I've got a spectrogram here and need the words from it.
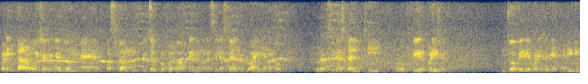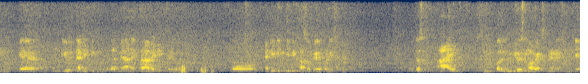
બટ એક કારણ હોઈ શકે કે જો મેં કસ્ટમ પિક્ચર પ્રોફાઇલ વાપરી, જો મને સિને સ્ટાઇલ એટલો આઈડિયા નહોતો તો કદાચ સિને સ્ટાઇલથી થોડો ફેર પડી શકે. બીજો ફેર એ પડી શકે એડિટિંગનો, કે હું કેવી રીતે એડિટિંગ કરું, કદાચ મેં આને ખરાબ એડિટ કર્યો હોય. તો એડિટિંગથી બી ખાસો ફેર પડી શકે. તો જસ્ટ આ એક સિમ્પલ વીડિયો છે મારો એક્સપ્લેનેશન કે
